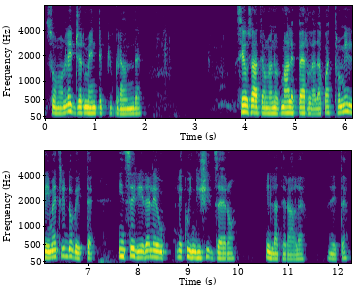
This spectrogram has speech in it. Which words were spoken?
sono leggermente più grande. Se usate una normale perla da 4 mm dovete inserire le, le 15 0 in laterale vedete?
